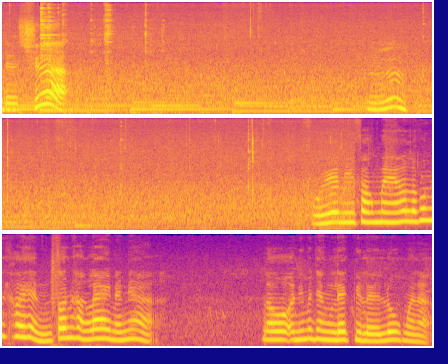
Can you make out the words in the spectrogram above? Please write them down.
เดี๋ยวเชื่อ อืมอุ้ยอันนี้ฟังแมวเราเพิ่งเคยเห็นต้นครั้งแรกนะ เราอันนี้มันยังเล็กอยู่เลยลูกมันอะ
